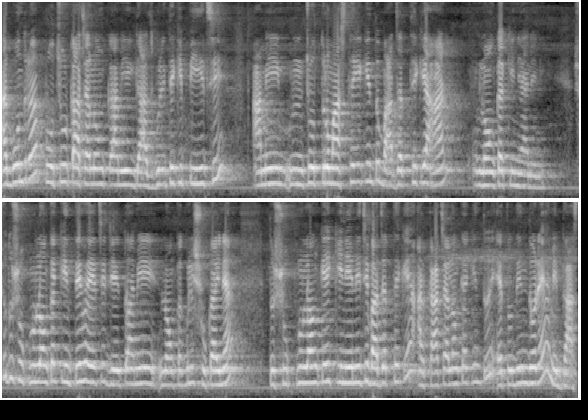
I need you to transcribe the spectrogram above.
আর বন্ধুরা, প্রচুর কাঁচা লঙ্কা আমি গাছগুলি থেকে পেয়েছি। আমি চৈত্র মাস থেকে কিন্তু বাজার থেকে আর লঙ্কা কিনে আনিনি। শুধু শুকনো লঙ্কা কিনতে হয়েছে, যেহেতু আমি লঙ্কাগুলি শুকাই না তো শুকনো লঙ্কাই কিনে এনেছি বাজার থেকে, আর কাঁচা লঙ্কা কিন্তু এতদিন ধরে আমি গাছ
